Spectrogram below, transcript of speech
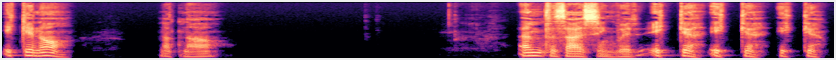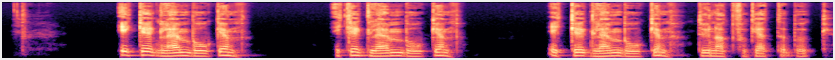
Ikke nå. Not now. Emphasizing with ikke, ikke, ikke. Ikke glem boken. Ikke glem boken. Ikke glem boken. Do not forget the book.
